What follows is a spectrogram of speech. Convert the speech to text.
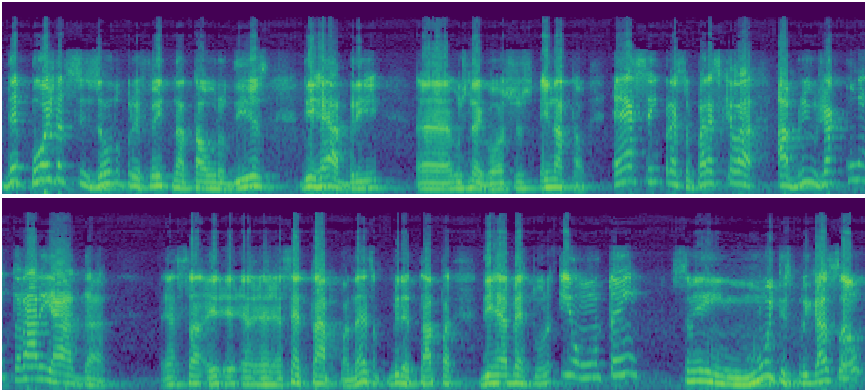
depois da decisão do prefeito Natal Ouro Dias de reabrir uh, os negócios em Natal. Essa é a impressão. Parece que ela abriu já contrariada essa, essa etapa, né? essa primeira etapa de reabertura. E ontem, sem muita explicação,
